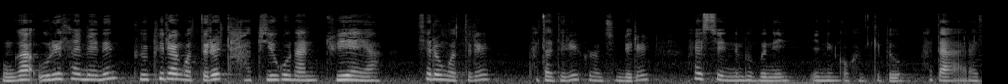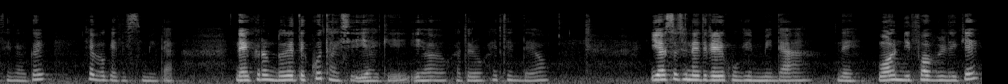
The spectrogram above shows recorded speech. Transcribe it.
뭔가 우리 삶에는 불필요한 것들을 다 비우고 난 뒤에야 새로운 것들을 받아들일 그런 준비를 할 수 있는 부분이 있는 것 같기도 하다라는 생각을 해보게 됐습니다. 네, 그럼 노래 듣고 다시 이야기 이어가도록 할 텐데요. 이어서 전해드릴 곡입니다. 네, 원 리퍼블릭의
